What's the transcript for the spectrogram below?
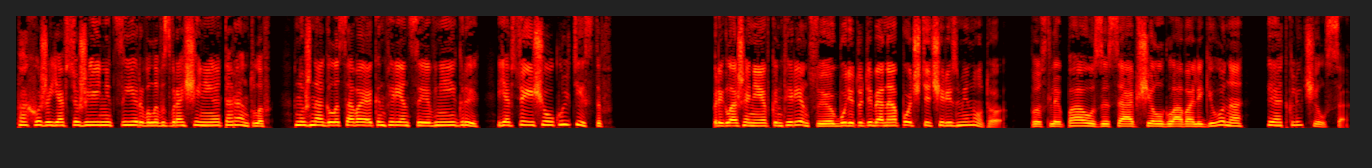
«Похоже, я все же инициировала возвращение тарантулов. Нужна голосовая конференция вне игры. Я все еще у культистов. Приглашение в конференцию будет у тебя на почте через минуту», после паузы сообщил глава легиона и отключился.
